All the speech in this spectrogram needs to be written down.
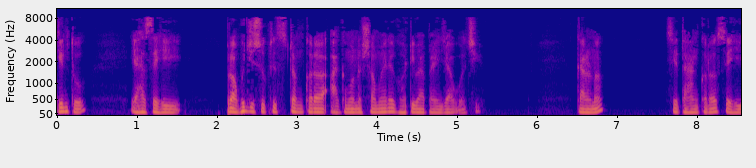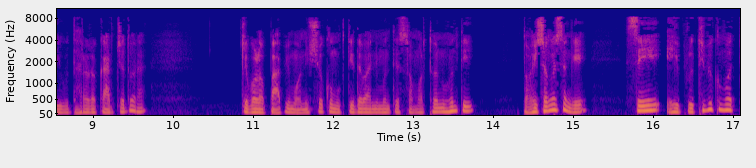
କିନ୍ତୁ ଏହା ସେହି ପ୍ରଭୁ ଯୀଶୁଖ୍ରୀଷ୍ଟଙ୍କର ଆଗମନ ସମୟରେ ଘଟିବା ପାଇଁ ଯାଉଅଛି। କାରଣ ସେ ତାହାଙ୍କର ସେହି ଉଦ୍ଧାରର କାର୍ଯ୍ୟ ଦ୍ୱାରା କେବଳ ପାପୀ ମନୁଷ୍ୟକୁ ମୁକ୍ତି ଦେବା ନିମନ୍ତେ ସମର୍ଥ ନୁହନ୍ତି ତହିଁ ସଙ୍ଗେ ସଙ୍ଗେ ସେ ଏହି ପୃଥିବୀକୁ ମଧ୍ୟ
